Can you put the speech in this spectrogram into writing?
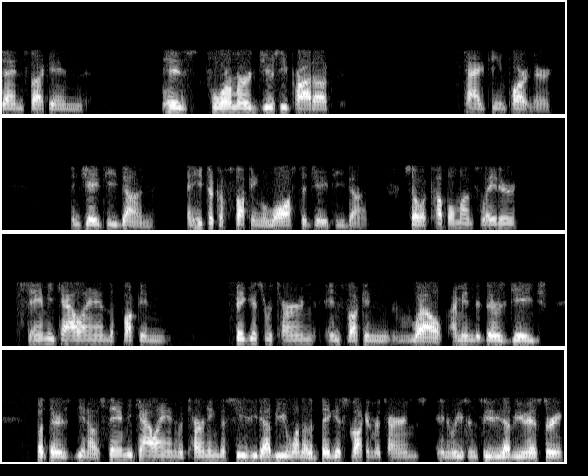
than fucking his former Juicy Product tag team partner in JT Dunn, and he took a fucking loss to JT Dunn. So a couple months later, Sami Callihan, the fucking biggest return in fucking well, I mean there's Gage, but there's you know Sami Callihan returning to CZW, one of the biggest fucking returns in recent CZW history,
